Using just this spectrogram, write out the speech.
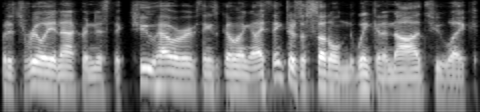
But it's really anachronistic to however everything's going. And I think there's a subtle wink and a nod to like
